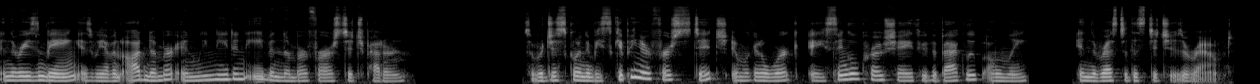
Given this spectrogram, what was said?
And the reason being is we have an odd number and we need an even number for our stitch pattern. So we're just going to be skipping our first stitch and we're going to work a single crochet through the back loop only in the rest of the stitches around.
